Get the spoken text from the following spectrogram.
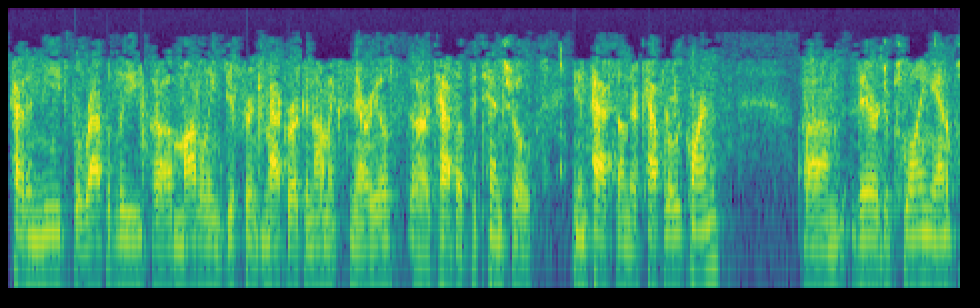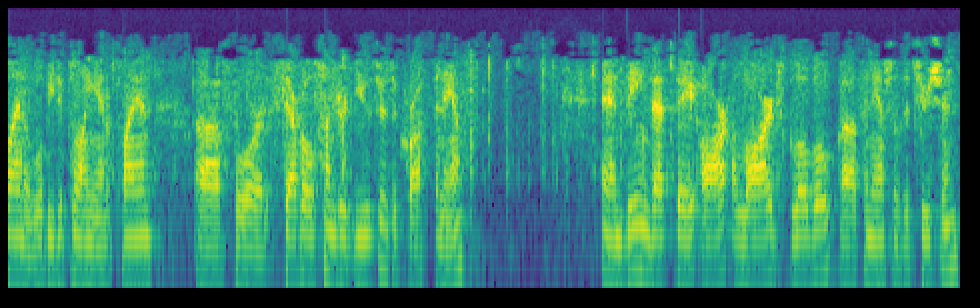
had a need for rapidly modeling different macroeconomic scenarios to have a potential impact on their capital requirements. Um, they're deploying Anaplan, or will be deploying Anaplan, for several hundred users across finance. And being that they are a large global financial institution,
